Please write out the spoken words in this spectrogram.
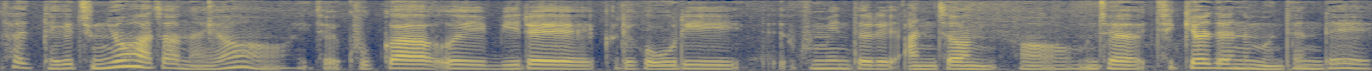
사실 되게 중요하잖아요. 이제 국가의 미래 그리고 우리 국민들의 안전 어 문제 직결되는 문제인데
